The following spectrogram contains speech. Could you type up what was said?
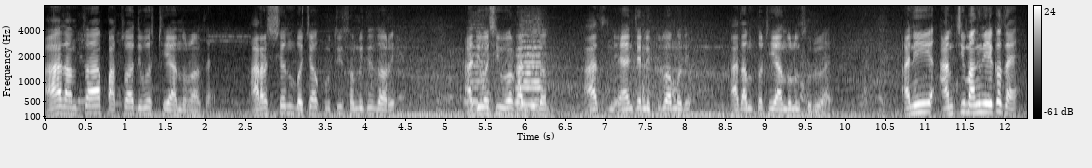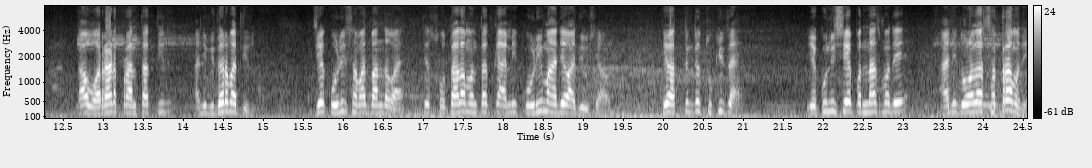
आज आमचा पाचवा दिवस ठिय्या आंदोलनाचा आहे. आरक्षण बचाव कृती समितीद्वारे आदिवासी युवा क्रांती दल आज यांच्या नेतृत्वामध्ये आज आमचं हे आंदोलन सुरू आहे. आणि आमची मागणी एकच आहे का वराड प्रांतातील आणि विदर्भातील जे कोळी समाज बांधव आहे ते स्वतःला म्हणतात की आम्ही कोळी महादेव आदिवासी आहोत. हे अत्यंत चुकीचं आहे. एकोणीसशे पन्नासमध्ये आणि दोन हजार सतरामध्ये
